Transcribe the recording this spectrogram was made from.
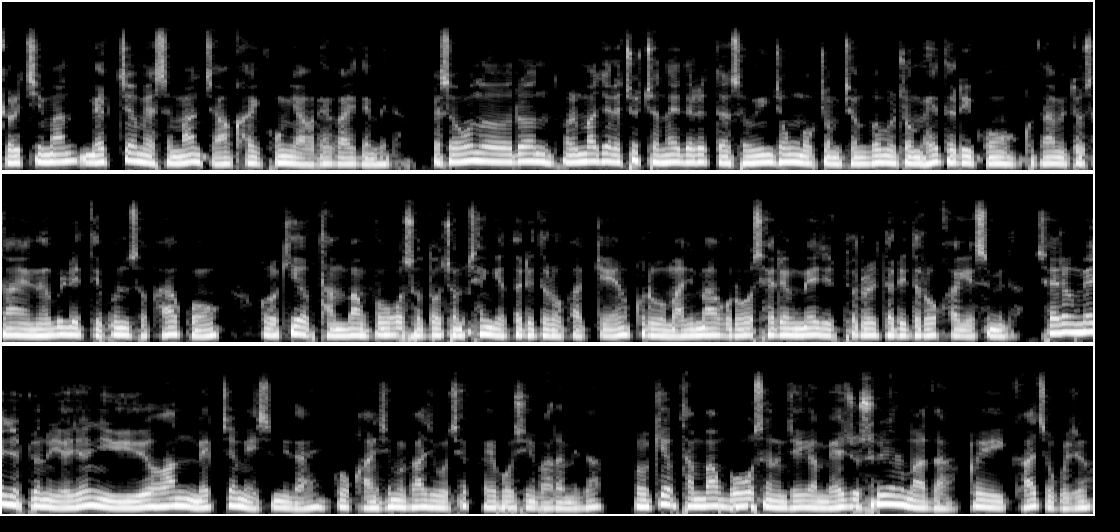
그렇지만 맥점에서만 정확하게 공략을 해가야 됩니다. 그래서 오늘은 얼마 전에 추천해드렸던 성인 종목 좀 점검을 좀 해드리고 그 다음에 두산 에너빌리티 분석하고 그리고 기업 탐방 보고서도 좀 챙겨드리도록 할게요. 그리고 마지막으로 세력 매집주를 드리도록 하겠습니다. 세력 매집주는 여전히 유효한 맥점에 있습니다. 꼭 관심을 가지고 체크해 보시기 바랍니다. 그리고 기업 탐방 보고서는 저희가 매주 수요일마다 거의 가져오죠.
